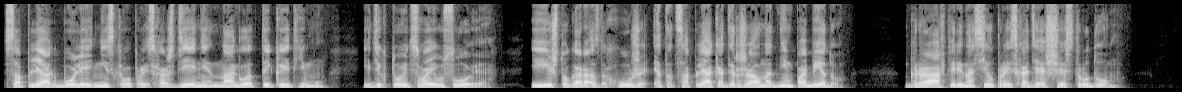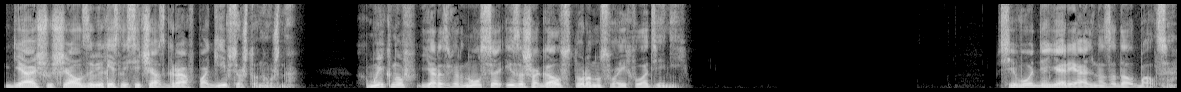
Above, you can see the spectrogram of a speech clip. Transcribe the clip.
Сопляк более низкого происхождения нагло тыкает ему и диктует свои условия. И, что гораздо хуже, этот сопляк одержал над ним победу. Граф переносил происходящее с трудом. Я ощущал завих... Если сейчас граф погиб, все, что нужно. Хмыкнув, я развернулся и зашагал в сторону своих владений. Сегодня я реально задолбался.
